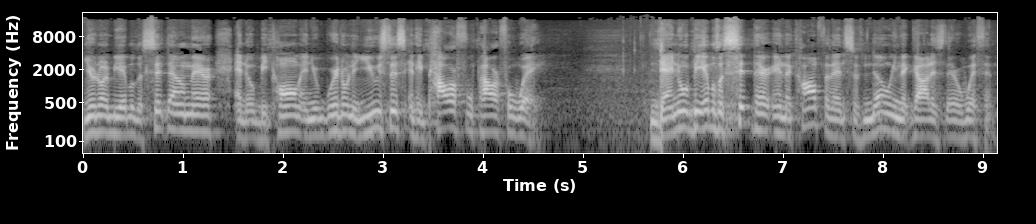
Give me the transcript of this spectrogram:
You're going to be able to sit down there and it'll be calm, and we're going to use this in a powerful, powerful way. Daniel will be able to sit there in the confidence of knowing that God is there with him.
